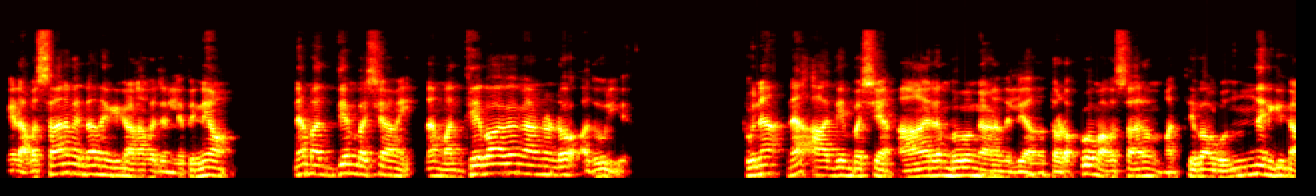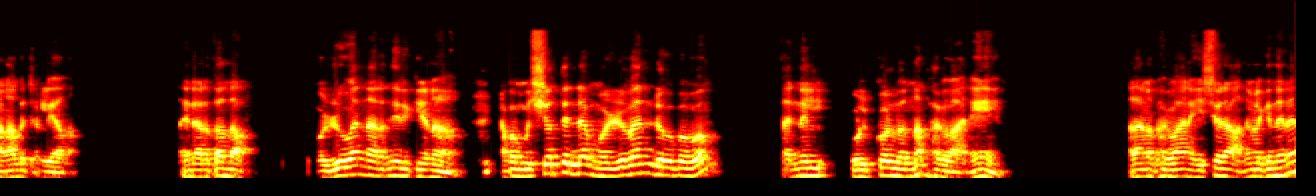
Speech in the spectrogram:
അങ്ങയുടെ അവസാനം എന്താന്ന് എനിക്ക് കാണാൻ പറ്റണില്ല പിന്നെയോ ഞാൻ മദ്യം പശ്യാമി ഞാൻ മധ്യഭാഗം കാണുന്നുണ്ടോ? അതുമില്ല പുന ന ആദ്യം പശ്യ ആരംഭവും കാണുന്നില്ല. തുടക്കവും അവസാനവും മധ്യഭാഗം ഒന്നും എനിക്ക് കാണാൻ പറ്റണില്ല എന്ന്. അതിന്റെ അർത്ഥം എന്താ? മുഴുവൻ നിറഞ്ഞിരിക്കുകയാണ് അപ്പൊ വിശ്വത്തിന്റെ മുഴുവൻ രൂപവും തന്നിൽ ഉൾക്കൊള്ളുന്ന ഭഗവാനെ. അതാണ് ഭഗവാൻ ഈശ്വര എന്ന് വിളിക്കുന്നതിന്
